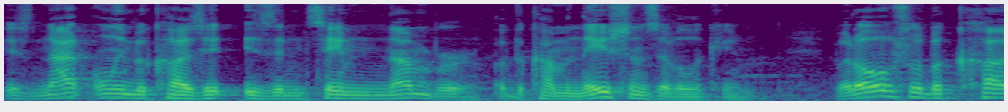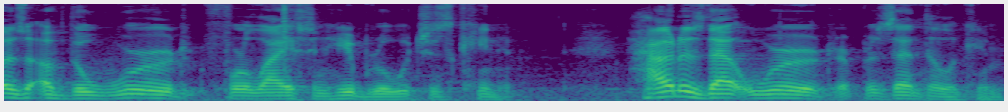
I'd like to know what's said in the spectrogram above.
is not only because it is in the same number of the combinations of Elohim, but also because of the word for lice in Hebrew, which is kinim. How does that word represent Elohim?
